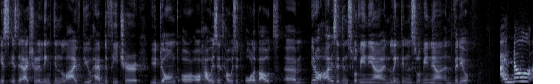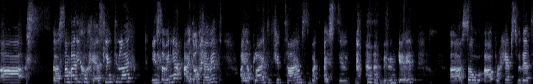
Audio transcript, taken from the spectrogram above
is is there actually LinkedIn Live? Do you have the feature? You don't, or, or how is it how is it all about? Um, you know how is it in Slovenia and LinkedIn in Slovenia and video? I know uh, uh, somebody who has LinkedIn Live in Slovenia. I don't have it. I applied a few times, but I still didn't get it. Uh, so uh, perhaps with that,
